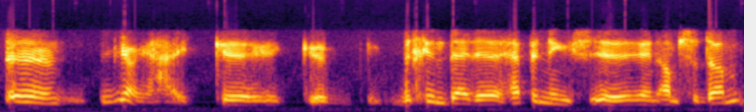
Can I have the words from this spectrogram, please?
Eh, ja, ja, ik, ik begin bij de happenings in Amsterdam.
